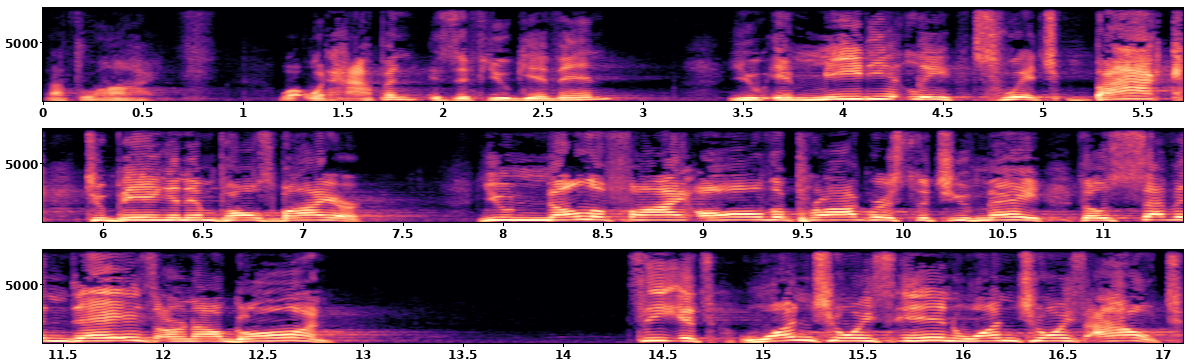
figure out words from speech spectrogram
That's a lie. What would happen is if you give in, you immediately switch back to being an impulse buyer. You nullify all the progress that you've made. Those seven days are now gone. See, it's one choice in, one choice out.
